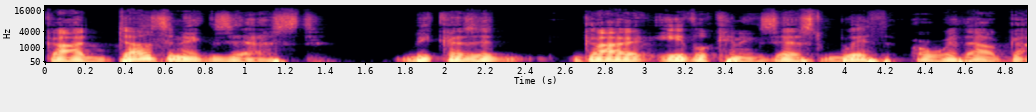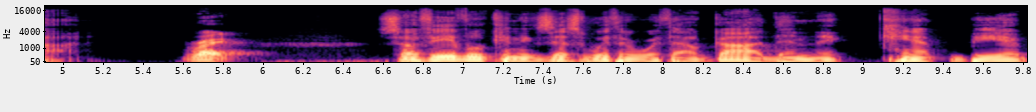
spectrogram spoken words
God doesn't exist because it, God evil can exist with or without God. Right. So if evil can exist with or without God, then it can't be a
